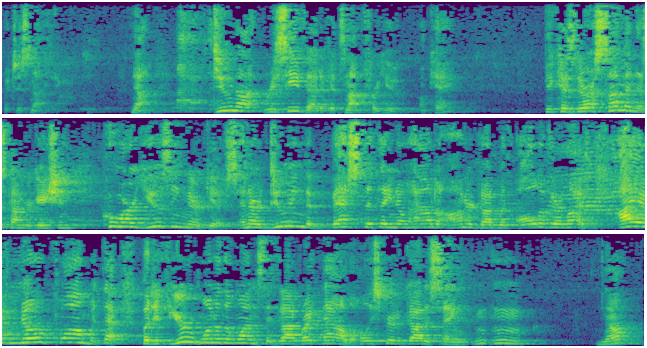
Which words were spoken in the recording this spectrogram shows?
Which is nothing. Now, do not receive that if it's not for you, okay? Because there are some in this congregation who are using their gifts and are doing the best that they know how to honor God with all of their lives. I have no qualm with that. But if you're one of the ones that God right now, the Holy Spirit of God is saying, mm mm no,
